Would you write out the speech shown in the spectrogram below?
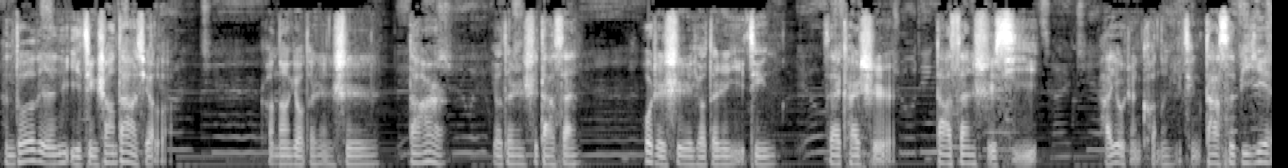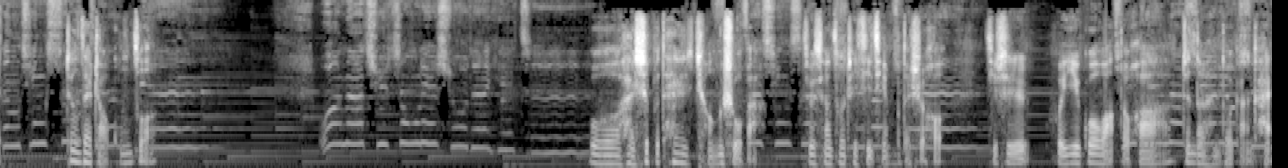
很多人已经上大学了，可能有的人是大二，有的人是大三，或者是有的人已经在开始大三实习，还有人可能已经大四毕业，正在找工作。我还是不太成熟吧，就像做这期节目的时候，其实回忆过往的话，真的很多感慨。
